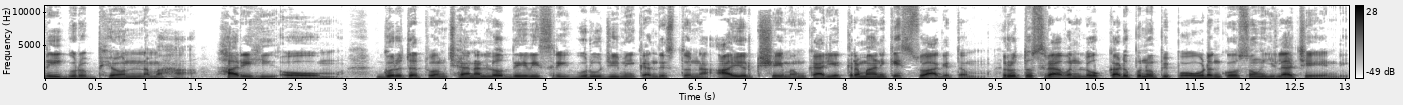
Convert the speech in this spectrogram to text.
శ్రీ గురుభ్యో నమ. హరి ఓం. గురుతత్వం ఛానల్లో దేవిశ్రీ గురూజీ మీకు అందిస్తున్న ఆయుర్క్షేమం కార్యక్రమానికి స్వాగతం. ఋతుస్రావంలో కడుపు నొప్పి పోవడం కోసం ఇలా చేయండి.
